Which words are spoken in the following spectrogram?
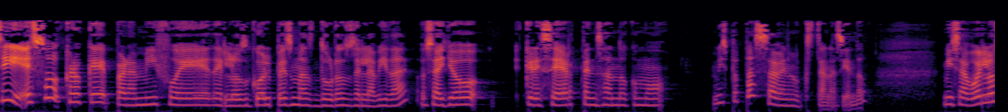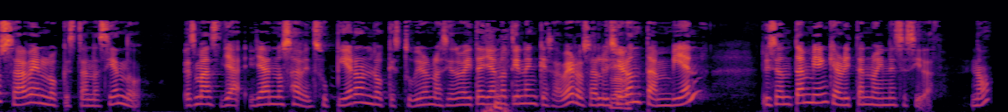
Sí, eso creo que para mí fue de los golpes más duros de la vida. O sea, yo crecer pensando como, mis papás saben lo que están haciendo, mis abuelos saben lo que están haciendo. Es más, ya, ya no saben, supieron lo que estuvieron haciendo, ahorita ya no tienen que saber, o sea, lo hicieron tan bien, lo hicieron tan bien que ahorita no hay necesidad, ¿no?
